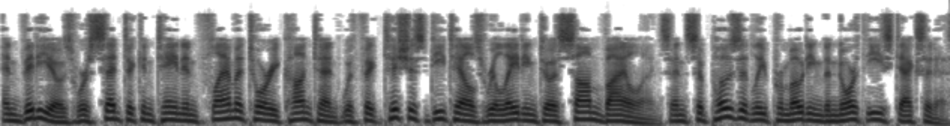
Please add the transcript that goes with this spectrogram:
and videos were said to contain inflammatory content with fictitious details relating to Assam violence and supposedly promoting the Northeast exodus.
